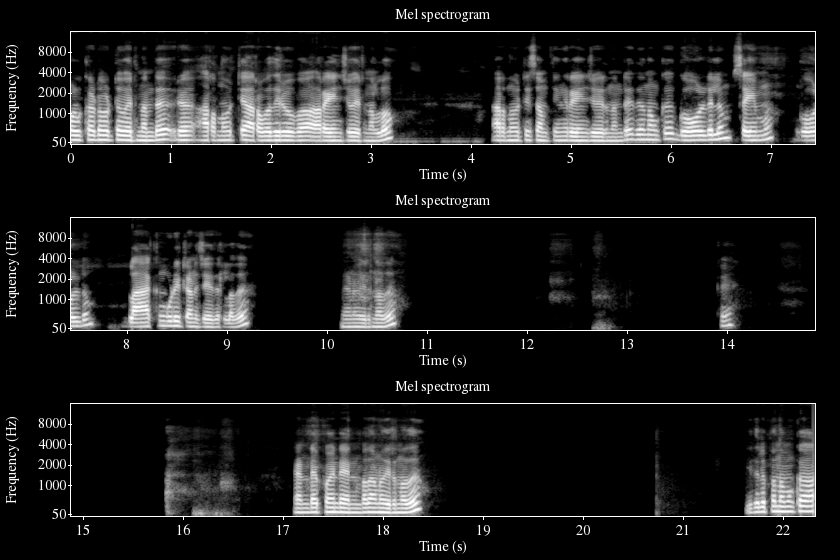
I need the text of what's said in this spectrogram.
പൊൾക്കടോട്ട് വരുന്നുണ്ട്. ഒരു അറുന്നൂറ്റി അറുപത് രൂപ റേഞ്ച് വരുന്നുള്ളൂ. അറുന്നൂറ്റി സംതിങ് റേഞ്ച് വരുന്നുണ്ട്. ഇത് നമുക്ക് ഗോൾഡിലും സെയിം ഗോൾഡും ബ്ലാക്കും കൂടിയിട്ടാണ് ചെയ്തിട്ടുള്ളത്. ഇങ്ങനെ വരുന്നത്. രണ്ട് പോയിന്റ് എൺപതാണ് വരുന്നത്. ഇതിലിപ്പോൾ നമുക്ക് ആ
